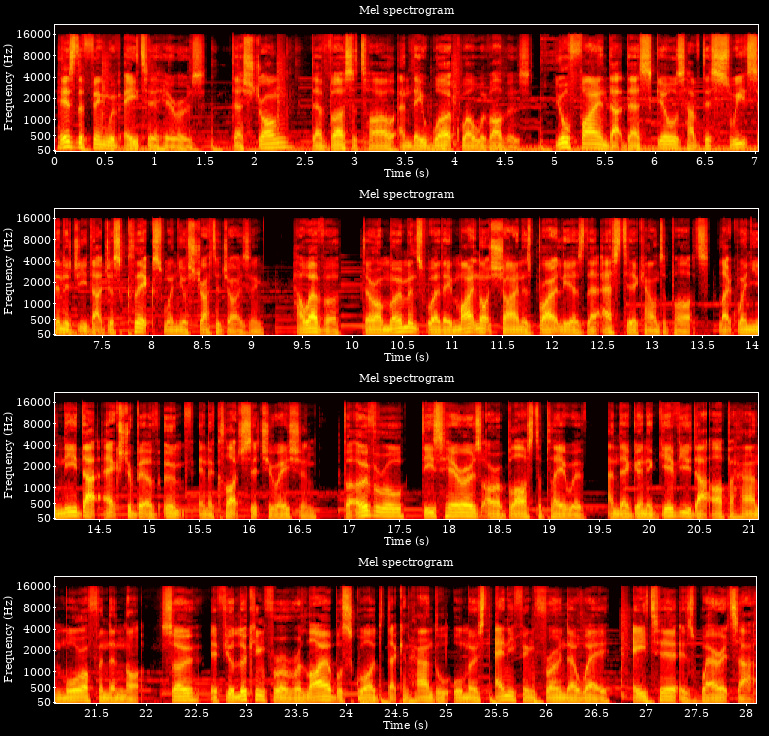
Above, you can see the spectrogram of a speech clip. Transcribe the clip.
here's the thing with A tier heroes. They're strong, they're versatile, and they work well with others. You'll find that their skills have this sweet synergy that just clicks when you're strategizing. However, there are moments where they might not shine as brightly as their S tier counterparts, like when you need that extra bit of oomph in a clutch situation. But overall, these heroes are a blast to play with, and they're going to give you that upper hand more often than not. So, if you're looking for a reliable squad that can handle almost anything thrown their way, A tier is where it's at.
